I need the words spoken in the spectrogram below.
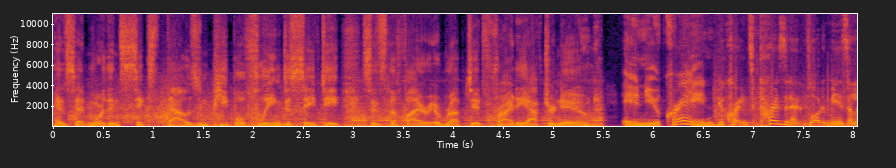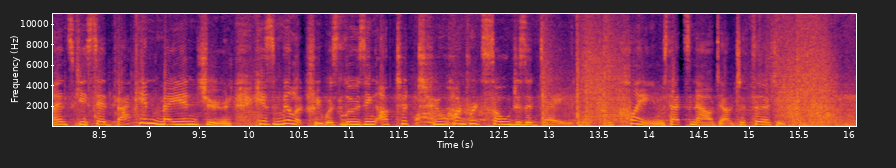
and sent more than 6,000 people fleeing to safety since the fire erupted Friday afternoon. In Ukraine, Ukraine's President Vladimir Zelensky said back in May and June his military was losing up to 200 soldiers a day and claims that's now down to 30.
